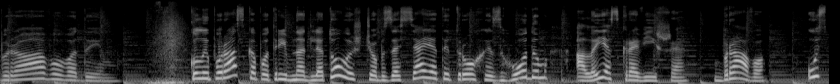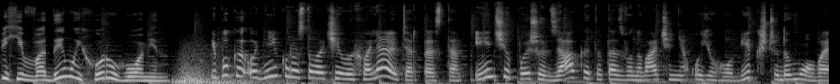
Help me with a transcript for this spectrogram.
Браво, Вадим! Коли поразка потрібна для того, щоб засяяти трохи згодом, але яскравіше. Браво! Успіхів Вадиму й хору гомін. І поки одні користувачі вихваляють артиста, інші пишуть закити та звинувачення у його бік щодо мови,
